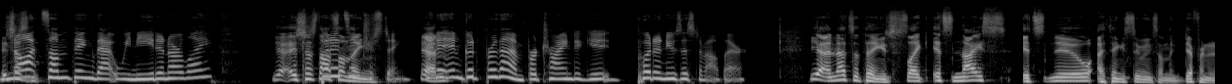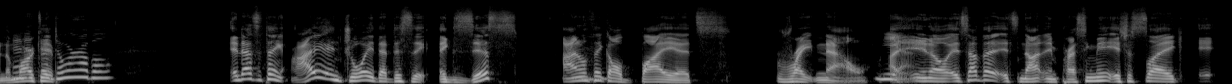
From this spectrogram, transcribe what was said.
It's just- not something that we need in our life. Yeah, it's just But not it's something. interesting. Yeah, and, and- good for them for trying to get put a new system out there. Yeah, and that's the thing. It's just like it's nice, it's new. I think it's doing something different in the and market. Adorable. and that's the thing. I enjoy that this exists. I don't think I'll buy it right now. I- Yeah. you know, it's not that it's not impressing me. It's just like it,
